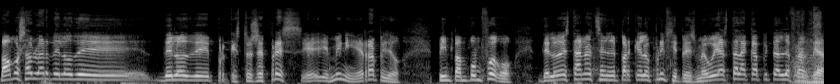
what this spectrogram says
Vamos a hablar de lo de, de lo de, porque esto es express, ¿eh? es mini, es rápido, pim pam pum fuego, de lo de esta noche en el Parque de los Príncipes. Me voy hasta la capital de Francia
